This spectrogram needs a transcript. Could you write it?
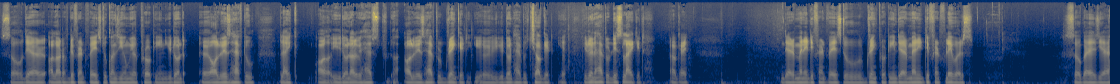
So there are a lot of different ways to consume your protein. You don't uh, always have to like uh, you don't always have to, always have to drink it. You, uh, you don't have to chug it. Yeah. you don't have to dislike it. Okay? There are many different ways to drink protein. There are many different flavors so guys yeah.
